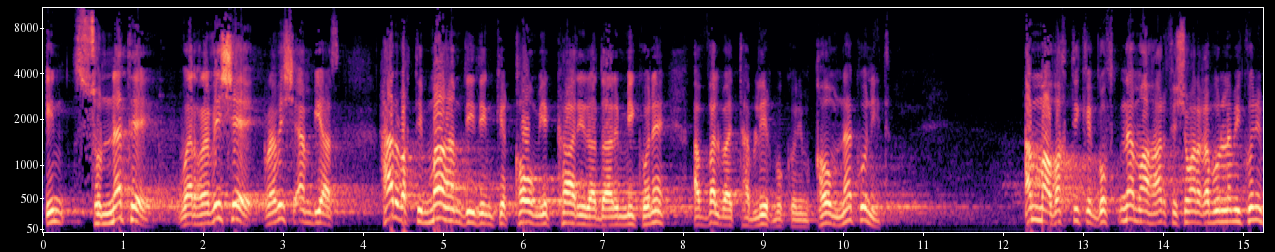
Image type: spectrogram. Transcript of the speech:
این سنت و روش روش انبیاست. هر وقتی ما هم دیدیم که قوم یک کاری را داره می‌کنه اول باید تبلیغ بکنیم. قوم نکنید. اما وقتی که گفت نه ما حرف شما را قبول نمی کنیم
